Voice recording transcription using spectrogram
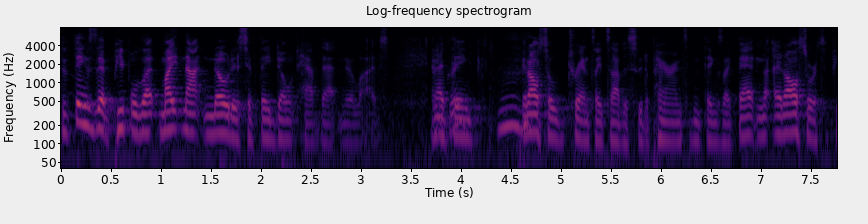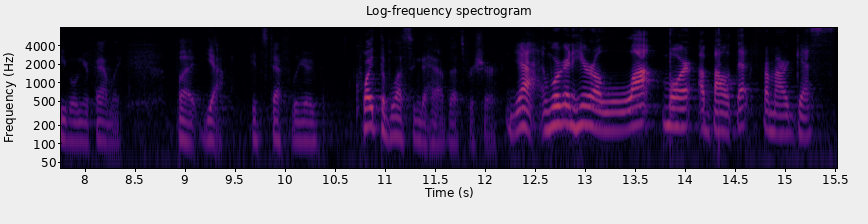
the things that people that might not notice if they don't have that in their lives. And I think it also translates obviously to parents and things like that and, and all sorts of people in your family. But yeah, it's definitely a, quite the blessing to have, that's for sure. Yeah, and we're going to hear a lot more about that from our guests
